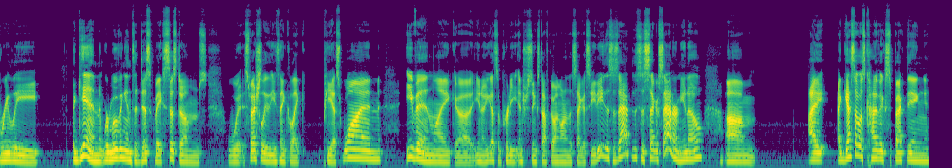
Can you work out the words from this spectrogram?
really. Again, we're moving into disc-based systems, especially you think like PS One, even like uh, you know you got some pretty interesting stuff going on in the Sega CD. This is after this is Sega Saturn, you know. Um, I I guess I was kind of expecting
